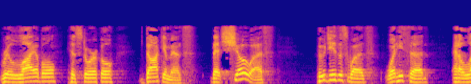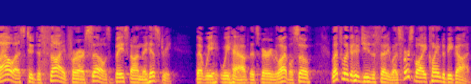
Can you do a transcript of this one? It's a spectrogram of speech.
reliable historical documents that show us who Jesus was, what he said, and allow us to decide for ourselves based on the history that we, we have that's very reliable. So let's look at who Jesus said he was. First of all, he claimed to be God.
